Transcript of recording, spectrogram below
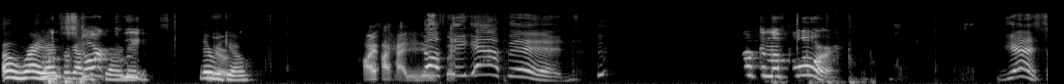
Oh right, I forgot start, to start it. please! There we go. I, I had to do it, Nothing happened. Stuck in the floor! Yes,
